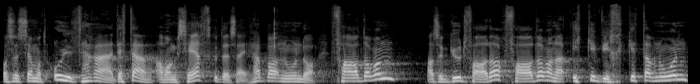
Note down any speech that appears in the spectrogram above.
Og så ser man at oi, dette er, er avansert. skulle jeg si. Her bare noen da. Faderen, altså Gud Fader, Faderen har ikke virket av noen,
